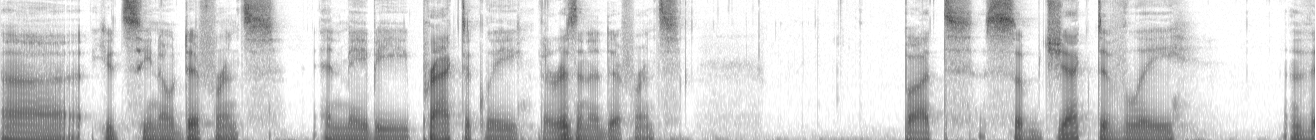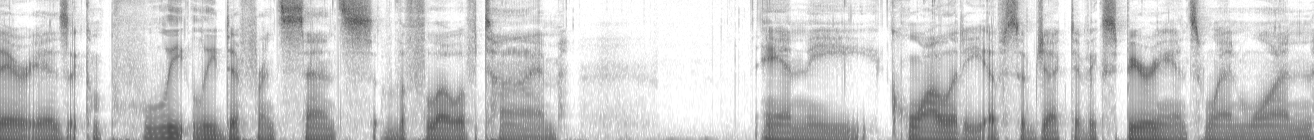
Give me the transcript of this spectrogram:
uh, you'd see no difference, and maybe practically there isn't a difference. But subjectively, there is a completely different sense of the flow of time and the quality of subjective experience when one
